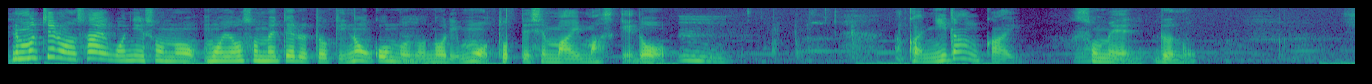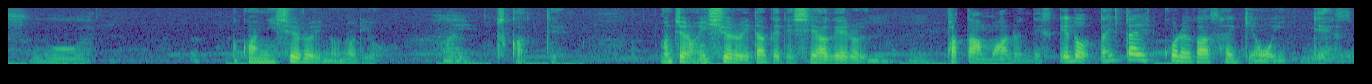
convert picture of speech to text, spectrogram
でもちろん最後にその模様を染めてる時のゴムの糊も取ってしまいますけど、うん。なんか2段階染めるの。すごい。だから2種類の糊をはい。使ってもちろん1種類だけで仕上げるうんうんパターンもあるんですけどだいたいこれが最近多いです。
